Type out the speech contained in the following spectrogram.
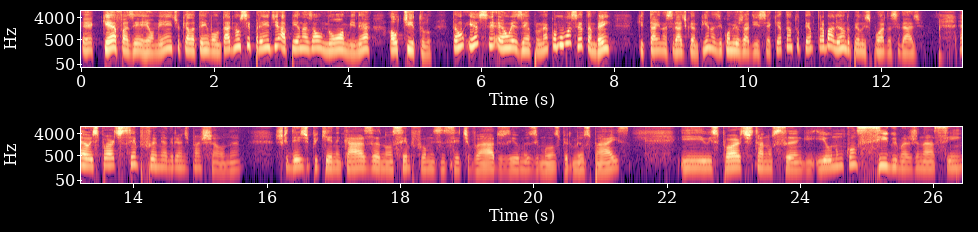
é, quer fazer realmente, o que ela tem vontade, não se prende apenas ao nome, né, ao título. Então, esse é um exemplo, né, como você também, que está aí na cidade de Campinas, e como eu já disse aqui, há tanto tempo trabalhando pelo esporte da cidade. É, o esporte sempre foi minha grande paixão, né? Acho que desde pequena em casa nós sempre fomos incentivados, eu e meus irmãos, pelos meus pais. E o esporte está no sangue. E eu não consigo imaginar assim,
